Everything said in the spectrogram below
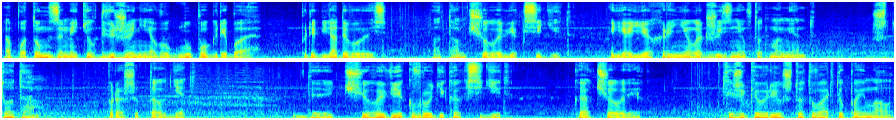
а потом заметил движение в углу погреба. Приглядываюсь, а там человек сидит. Я и охренел от жизни в тот момент. «Что там?» – прошептал дед. «Да человек вроде как сидит». «Как человек?» «Ты же говорил, что тварь ту поймал».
